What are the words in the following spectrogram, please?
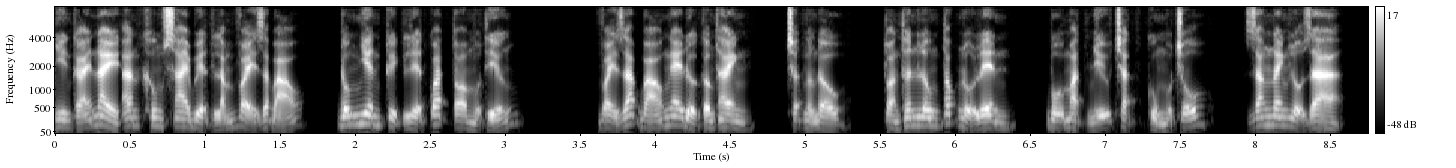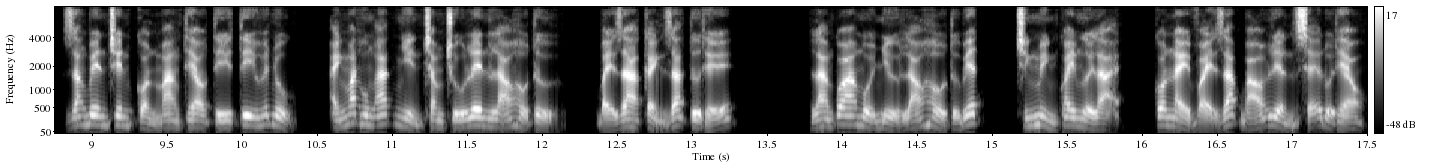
nhìn cái này ăn không sai biệt lắm vậy giáp báo, đông nhiên kịch liệt quát to một tiếng. Vậy giáp báo nghe được âm thanh, chợt ngẩng đầu, toàn thân lông tóc nổ lên, bộ mặt nhíu chặt cùng một chỗ, răng nanh lộ ra, răng bên trên còn mang theo tí ti huyết nục, ánh mắt hung ác nhìn chăm chú lên lão hầu tử, bày ra cảnh giác tư thế. Làm qua mồi nhử lão hầu tử biết, chính mình quay người lại, con này vậy giáp báo liền sẽ đuổi theo,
